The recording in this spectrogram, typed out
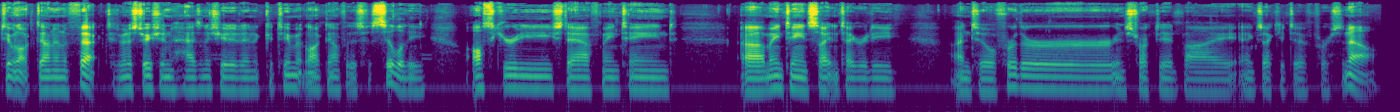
Containment lockdown in effect. Administration has initiated a containment lockdown for this facility. All security staff maintained uh, maintain site integrity until further instructed by executive personnel.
